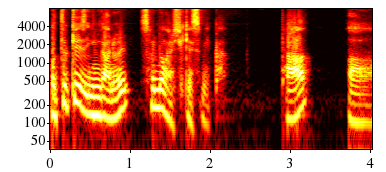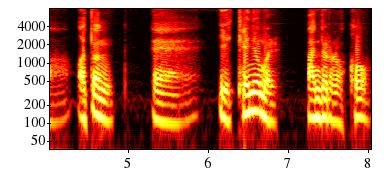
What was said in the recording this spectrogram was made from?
어떻게 인간을 설명할 수 있겠습니까? 다 어, 떤 이 개념을 만들어 놓고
